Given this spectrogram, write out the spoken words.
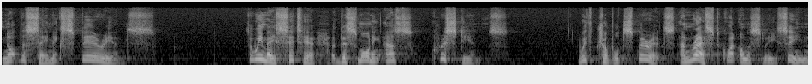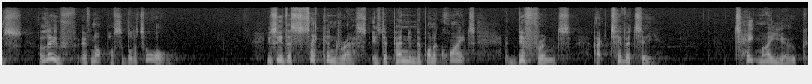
not the same experience. So we may sit here this morning as Christians with troubled spirits, and rest, quite honestly, seems aloof, if not possible at all. You see, the second rest is dependent upon a quite different activity. Take my yoke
